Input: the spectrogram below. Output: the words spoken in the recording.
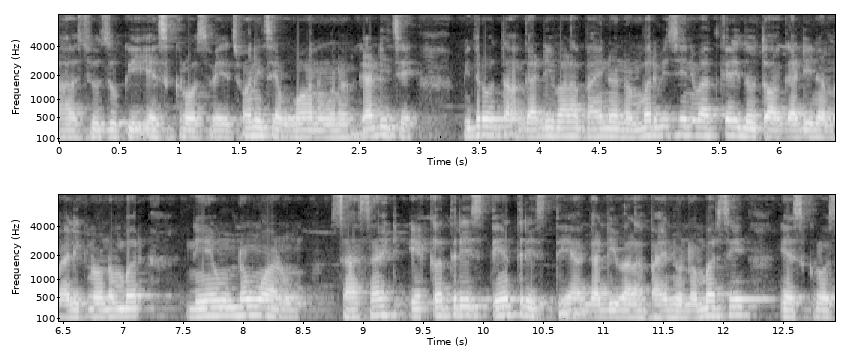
આ સુઝુકી એસ ક્રોસ વેચવાની છે વન ઓનર ગાડી છે. મિત્રો ગાડીવાળા ભાઈના નંબર વિશેની વાત કરી દો તો આ ગાડીના માલિકનો નંબર નેવું નવ્વાણું સાસઠ એકત્રીસ તેત્રીસ તે આ ગાડીવાળા ભાઈનો નંબર છે. એસ ક્રોસ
